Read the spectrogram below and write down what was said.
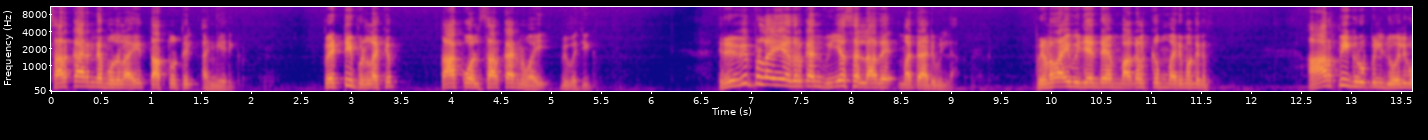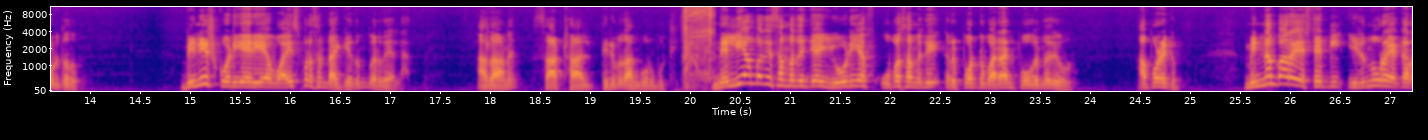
സർക്കാരിന്റെ മുതലായി തത്വത്തിൽ അംഗീകരിക്കും. പെട്ടി പിള്ളയ്ക്കും താക്കോൽ സർക്കാരിനുമായി വിഭജിക്കും. രവിപിള്ളയെ എതിർക്കാൻ വി എസ് അല്ലാതെ മറ്റാരുമില്ല. പിണറായി വിജയന്റെ മകൾക്കും മരുമകനും. ആർ പി ഗ്രൂപ്പിൽ ജോലി കൊടുത്തതും ബിനീഷ് കോടിയേരിയെ വൈസ് പ്രസിഡന്റാക്കിയതും വെറുതെയല്ല. അതാണ് സാക്ഷാൽ തിരുവിതാംകൂർ ബുദ്ധി. നെല്ലിയാമ്പതി സംബന്ധിച്ച് യു ഡി എഫ് ഉപസമിതി റിപ്പോർട്ട് വരാൻ പോകുന്നതേ ഉള്ളൂ. അപ്പോഴേക്കും മിന്നമ്പാറ എസ്റ്റേറ്റിൽ ഇരുന്നൂറ് ഏക്കർ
